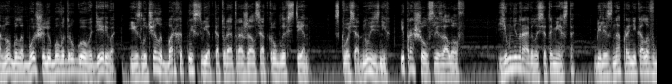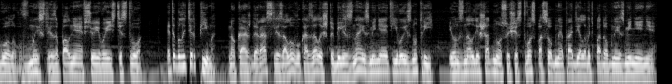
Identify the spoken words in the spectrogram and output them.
Оно было больше любого другого дерева и излучало бархатный свет, который отражался от круглых стен – Сквозь одну из них и прошел слезолов. Ему не нравилось это место. Белизна проникала в голову, в мысли, заполняя все его естество. Это было терпимо, но каждый раз слезолову казалось, что белизна изменяет его изнутри, и он знал лишь одно существо, способное проделывать подобные изменения.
